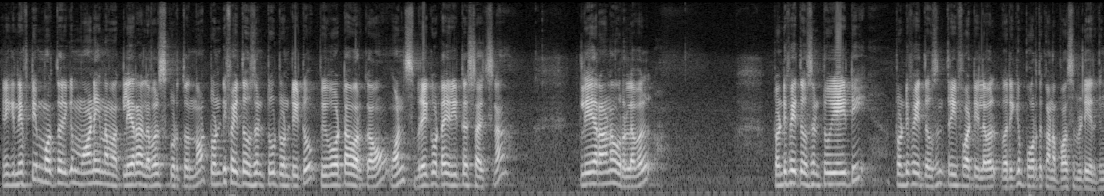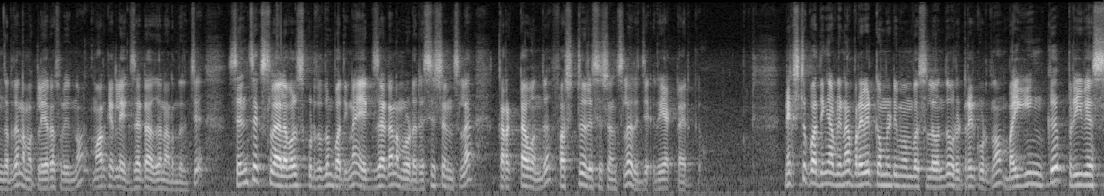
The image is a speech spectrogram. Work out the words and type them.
இன்றைக்கி நிஃப்டி பொறுத்த வரைக்கும் மார்னிங் நம்ம கிளியராக லெவல்ஸ் கொடுத்துருந்தோம். Twenty five thousand two twenty two பிவோட்டாக ஒர்க் ஆகும். ஒன்ஸ் பிரேக் அவுட் ஆகி ரீடெஸ்ட் ஆச்சுன்னா கிளியரான ஒரு level twenty five thousand two eighty twenty five thousand three forty level வரைக்கும் போகிறதுக்கான பாசிபிலிட்டி இருக்குங்கிறத நம்ம கிளியராக சொல்லியிருந்தோம். மார்க்கெட்டில் எக்ஸாக்டாக அதுதான் நடந்துருச்சு. சென்செக்ஸில் லெவல்ஸ் கொடுத்ததும் பார்த்திங்கன்னா எக்ஸாக்டாக நம்மளோட ரெசிஸ்டன்ஸில் கரெக்டாக வந்து ஃபஸ்ட்டு ரெசிஸ்டன்ஸில் ரிஜெ ரியாக்ட் ஆயிருக்கு. நெக்ஸ்ட் பார்த்திங்க அப்படின்னா ப்ரைவேட் கம்யூனிட்டி மெம்பர்ஸில் வந்து ஒரு ட்ரேட் கொடுத்தோம். பையிங்க்கு ப்ரீவியஸ்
